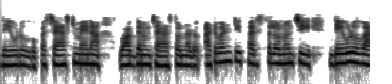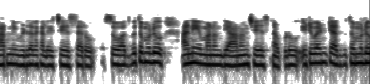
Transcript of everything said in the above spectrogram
దేవుడు గొప్ప శ్రేష్టమైన వాగ్దానం చేస్తున్నాడు. అటువంటి పరిస్థితుల నుంచి దేవుడు వారిని విడుదల కలిగ చేశారు సో అద్భుతములు అని మనం ధ్యానం చేసినప్పుడు ఎటువంటి అద్భుతములు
